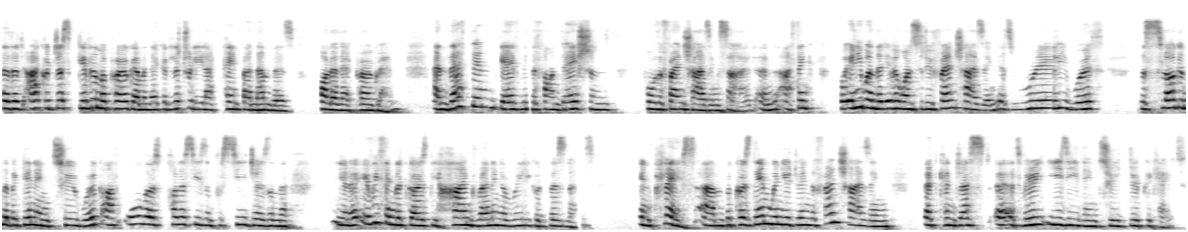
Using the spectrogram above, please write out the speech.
so that I could just give them a program and they could literally like paint by numbers follow that program. And that then gave me the foundation for the franchising side. And I think for anyone that ever wants to do franchising it's really worth the slog in the beginning to work out all those policies and procedures and the you know everything that goes behind running a really good business in place. Um, because then when you're doing the franchising it can just uh, it's very easy then to duplicate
